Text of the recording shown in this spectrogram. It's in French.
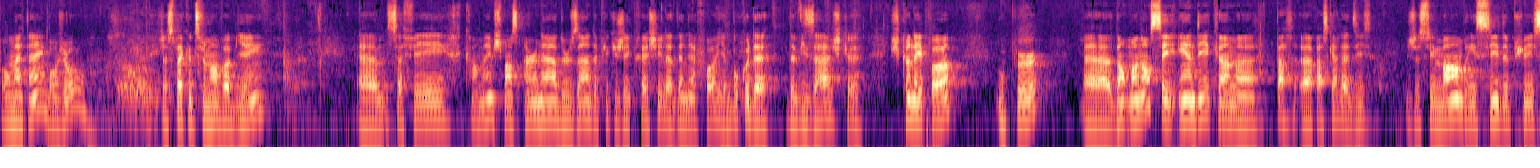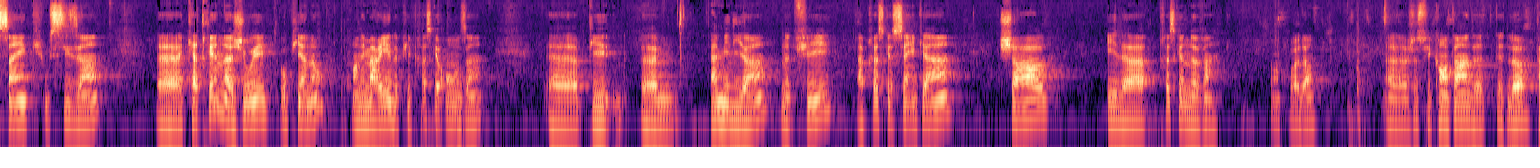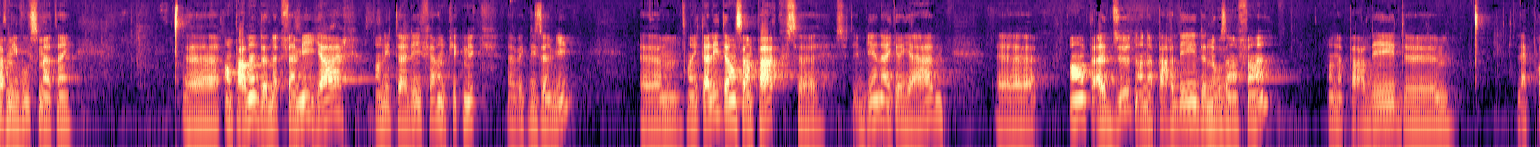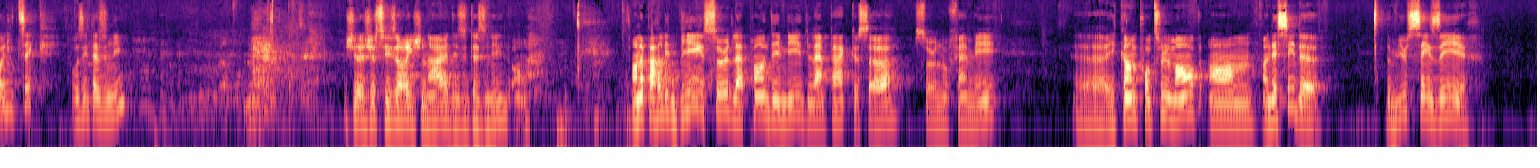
Bon matin, bonjour. J'espère que tout le monde va bien. Euh, ça fait quand même, je pense, un an, deux ans depuis que j'ai prêché la dernière fois. Il y a beaucoup de, visages que je ne connais pas ou peu. Euh, donc, mon nom, c'est Andy, comme euh, Pascal a dit. Je suis membre ici depuis cinq ou six ans. Catherine a joué au piano. On est mariés depuis presque 11 ans. puis Amelia, notre fille, a presque 5 ans. Charles, il a presque 9 ans. Donc voilà. Euh, je suis content d'être là parmi vous ce matin. Euh, en parlant de notre famille, hier, on est allé faire un pique-nique avec des amis. Euh, on est allé dans un parc, c'était bien agréable. entre adultes, on a parlé de nos enfants, on a parlé de la politique aux États-Unis. Je, suis originaire des États-Unis. On a parlé bien sûr de la pandémie, de l'impact que ça a sur nos familles. Euh, et comme pour tout le monde, on, essaie de, de, mieux saisir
